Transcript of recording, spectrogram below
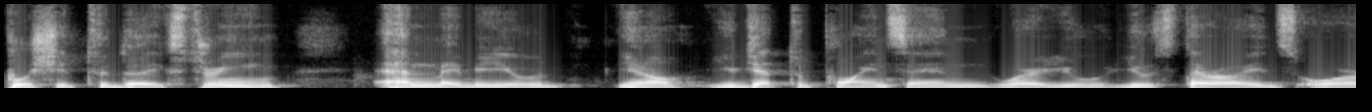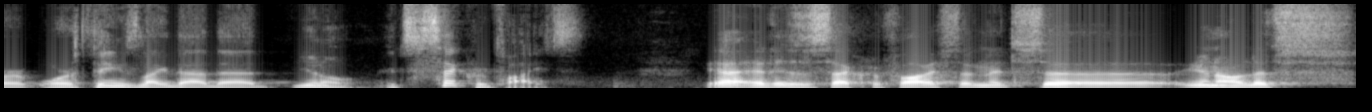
push it to the extreme, and maybe you you know you get to points in where you use steroids or or things like that that you know it's a sacrifice. Yeah, it is a sacrifice, and it's uh, you know let's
